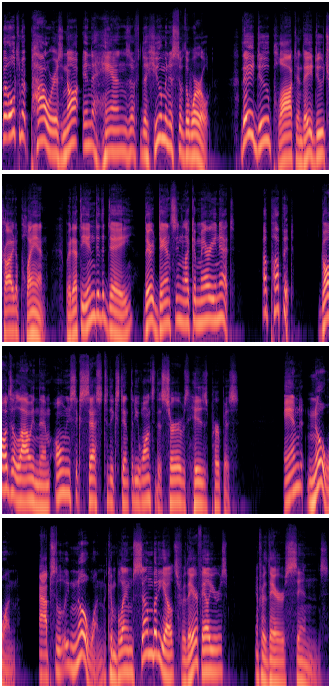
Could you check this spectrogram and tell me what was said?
But ultimate power is not in the hands of the humanists of the world. They do plot and they do try to plan, but at the end of the day, they're dancing like a marionette, a puppet. God's allowing them only success to the extent that He wants it that serves His purpose. And no one, absolutely no one, can blame somebody else for their failures and for their sins.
